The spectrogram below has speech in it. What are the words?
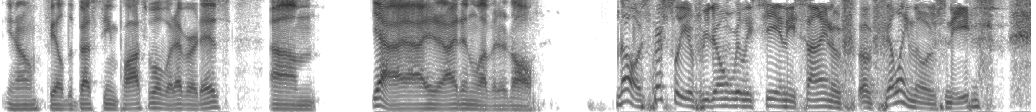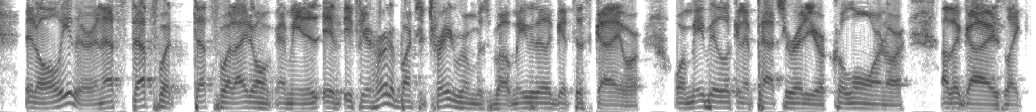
you know, field the best team possible, whatever it is. Um, yeah, I, I didn't love it at all. No, especially if we don't really see any sign of, of filling those needs at all either. And that's that's what that's what I don't. I mean, if if you heard a bunch of trade rumors about maybe they'll get this guy or or maybe they're looking at Pacioretty or Killorn or other guys, like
